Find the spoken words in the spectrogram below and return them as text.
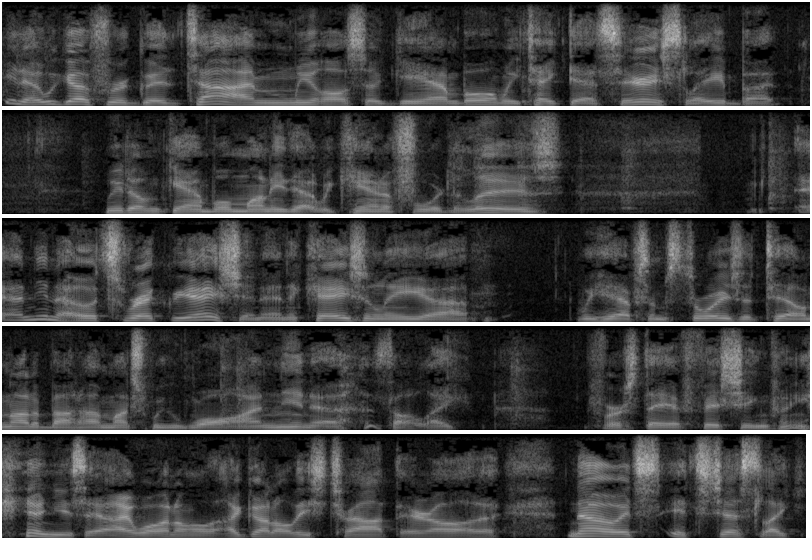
you know, we go for a good time. We also gamble, and we take that seriously, but we don't gamble money that we can't afford to lose. and you know it's recreation, and occasionally uh, we have some stories to tell, not about how much we won. You know, it's not like first day of fishing and you say I won all, I got all these trout there. All no, it's it's just like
